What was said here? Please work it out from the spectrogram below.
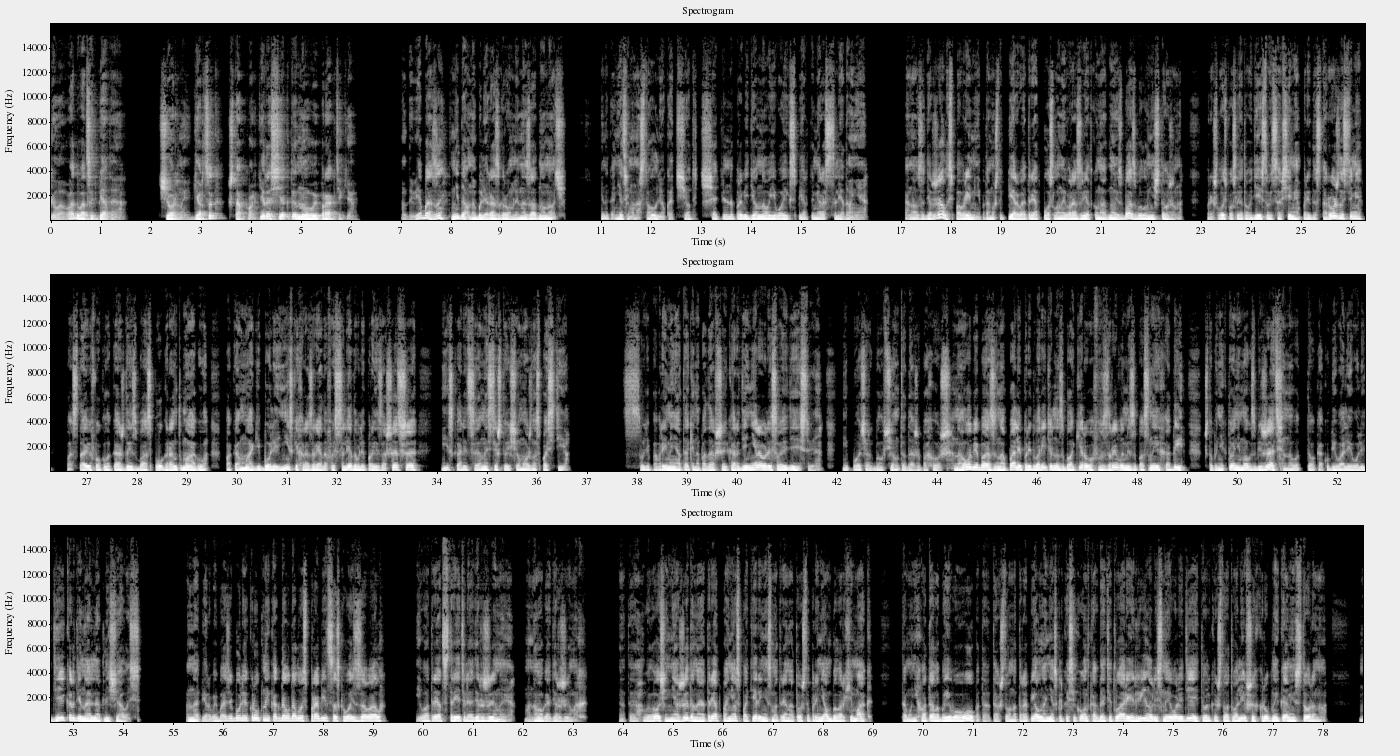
Глава 25. Черный герцог, штаб-квартира секты новой практики. Две базы недавно были разгромлены за одну ночь. И, наконец, ему на стол лег отчет тщательно проведенного его экспертами расследования. Оно задержалось по времени, потому что первый отряд, посланный в разведку на одну из баз, был уничтожен. Пришлось после этого действовать со всеми предосторожностями — поставив около каждой из баз по гранд-магу, пока маги более низких разрядов исследовали произошедшее и искали ценности, что еще можно спасти. Судя по времени атаки, нападавшие координировали свои действия, и почерк был в чем-то даже похож. На обе базы напали, предварительно заблокировав взрывами запасные ходы, чтобы никто не мог сбежать, но вот то, как убивали его людей, кардинально отличалось. На первой базе, более крупной, когда удалось пробиться сквозь завал, его отряд встретили одержимые. Много одержимых. Это было очень неожиданно, и отряд понес потери, несмотря на то, что при нем был архимаг. Тому не хватало боевого опыта, так что он оторопел на несколько секунд, когда эти твари ринулись на его людей, только что отваливших крупный камень в сторону.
